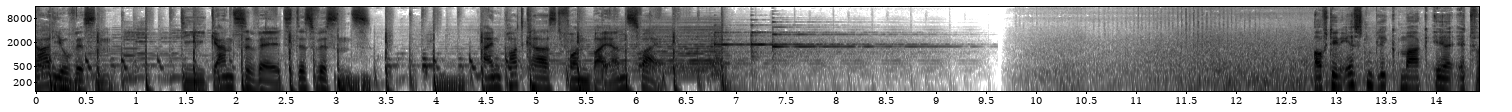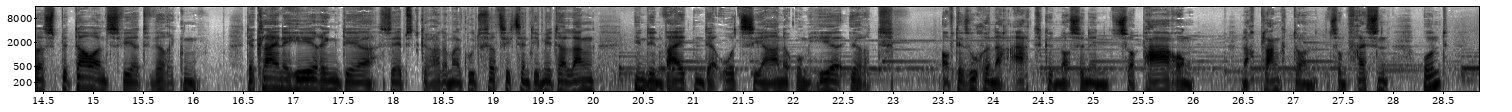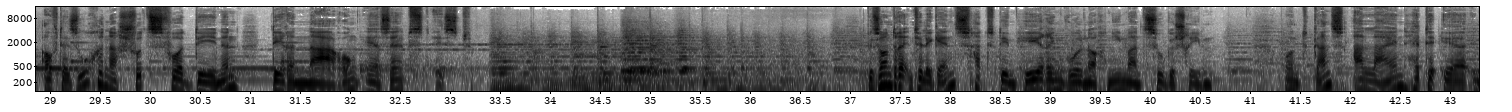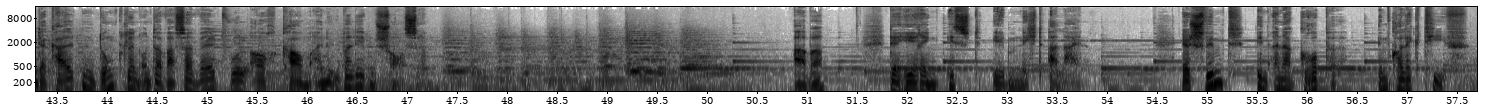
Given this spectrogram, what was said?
Radiowissen. Die ganze Welt des Wissens. Ein Podcast von Bayern 2. Auf den ersten Blick mag er etwas bedauernswert wirken. Der kleine Hering, der, selbst gerade mal gut 40 Zentimeter lang, in den Weiten der Ozeane umherirrt, auf der Suche nach Artgenossinnen zur Paarung, nach Plankton zum Fressen und auf der Suche nach Schutz vor denen, deren Nahrung er selbst ist. Besondere Intelligenz hat dem Hering wohl noch niemand zugeschrieben. Und ganz allein hätte er in der kalten, dunklen Unterwasserwelt wohl auch kaum eine Überlebenschance. Aber der Hering ist eben nicht allein. Er schwimmt in einer Gruppe, im Kollektiv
